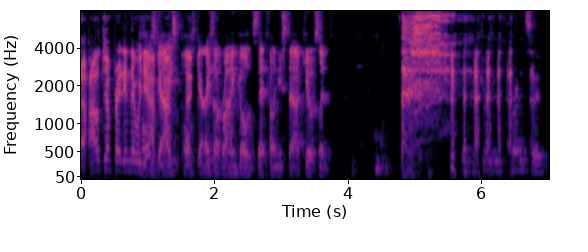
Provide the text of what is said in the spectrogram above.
I'll jump right in there with Paul's you. I'm, guys, I'm, Paul's I, guys are Ryan Gauld, Stefan Eustáquio. It's like printed.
